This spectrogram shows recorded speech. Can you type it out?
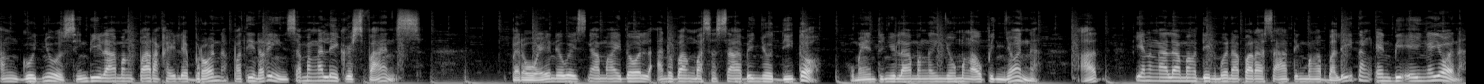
ang good news hindi lamang para kay Lebron pati na rin sa mga Lakers fans. Pero anyways nga mga idol, ano bang masasabi nyo dito? Komento nyo lamang ang inyong mga opinion. At yan nga lamang din muna para sa ating mga balitang NBA ngayon.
